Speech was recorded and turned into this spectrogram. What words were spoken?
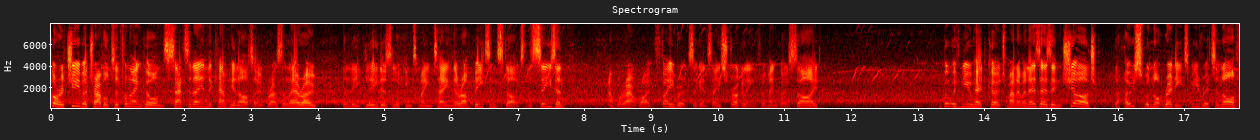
Coritiba travelled to Flamengo on Saturday in the Campeonato Brasileiro. The league leaders looking to maintain their unbeaten start to the season and were outright favourites against a struggling Flamengo side. But with new head coach Mano Menezes in charge, the hosts were not ready to be written off.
